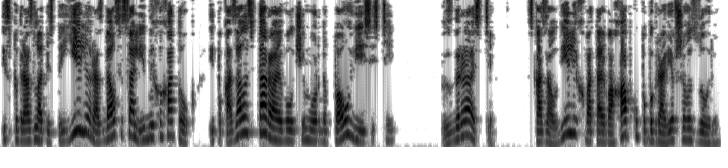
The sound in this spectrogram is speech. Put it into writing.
Из-под разлапистой ели раздался солидный хохоток и показалась вторая волчья морда по увесистей. — Здрасте, — сказал Вели, хватая в охапку побагровевшего Зорю.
